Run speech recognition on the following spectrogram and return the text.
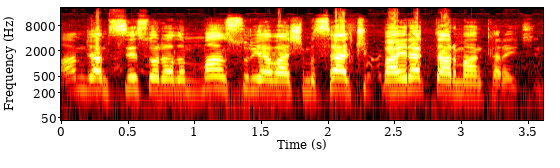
Amcam size soralım. Mansur Yavaş mı Selçuk Bayraktar mı Ankara için?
